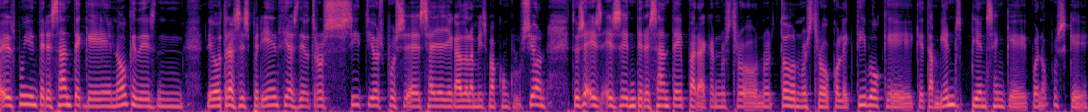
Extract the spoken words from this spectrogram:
Es muy interesante que, ¿no? que de, otras experiencias, de otros sitios, pues eh, se haya llegado a la misma conclusión. Entonces es, es interesante para que nuestro, todo nuestro colectivo que, que también piensen que, bueno, pues que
